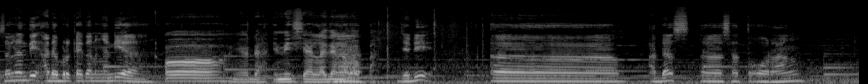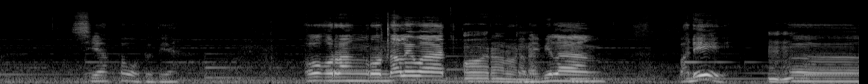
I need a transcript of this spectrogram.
Soalnya nanti ada berkaitan dengan dia. Oh, ya udah inisial aja nggak Nah, apa-apa. Jadi eh ada eh, satu orang siapa waktu itu ya? Oh orang ronda lewat. Oh, orang ronda. Kami bilang, Pak D, Mm-mm. eh,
